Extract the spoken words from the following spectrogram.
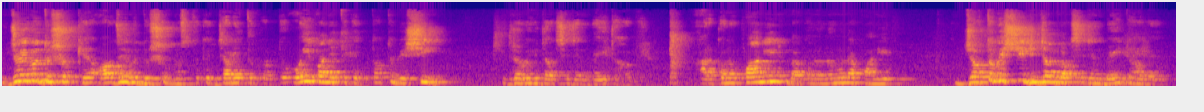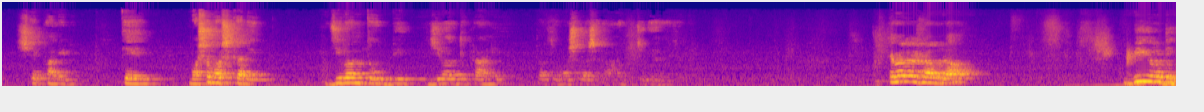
জৈব দূষককে অজৈব দূষক বস্তুকে জারিত করতে ওই পানি থেকে তত বেশি দ্রবীভূত অক্সিজেন ব্যয়িত হবে। আর কোনো পানির বা কোনো নমুনা পানির যত বেশি ডিজল অক্সিজেন ব্যয়িত হবে, সে পানিতে বসবাসকারী জীবন্ত উদ্ভিদ, জীবন্ত প্রাণী তত বসবাস অনেক উপযোগী হয়ে যাবে। এবার আসব আমরা বিওডি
